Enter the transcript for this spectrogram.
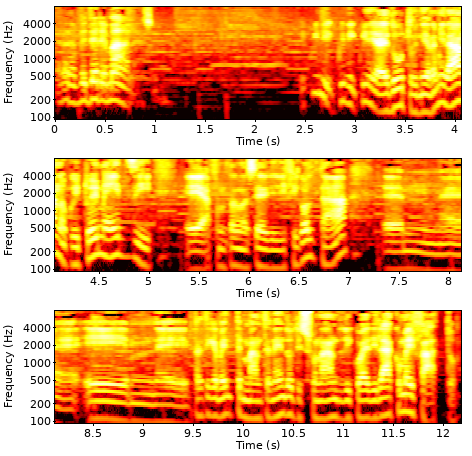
era da vedere male, insomma. E quindi, quindi, quindi, hai dovuto venire a Milano con i tuoi mezzi, eh, affrontando una serie di difficoltà ehm, eh, e eh, praticamente mantenendoti suonando di qua e di là. Come hai fatto?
